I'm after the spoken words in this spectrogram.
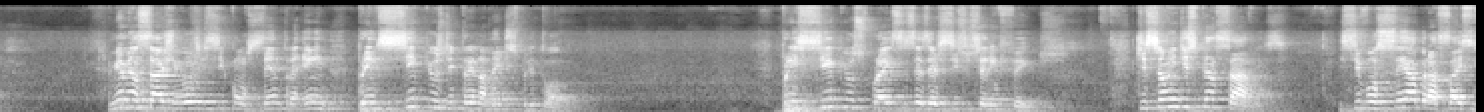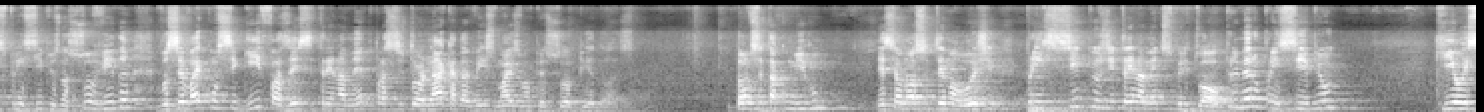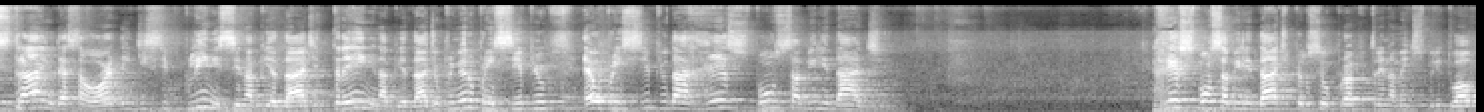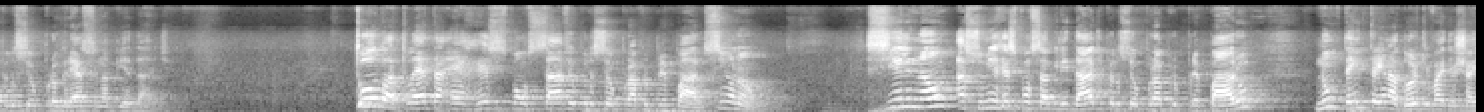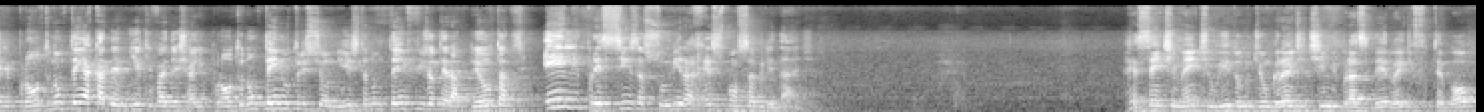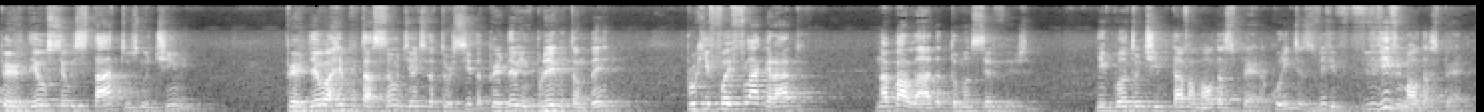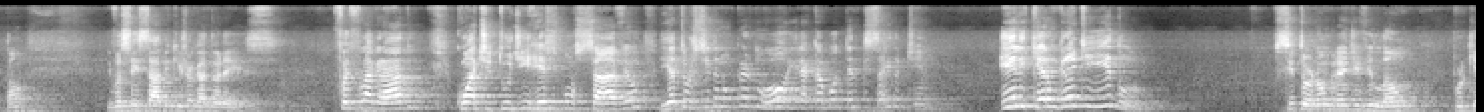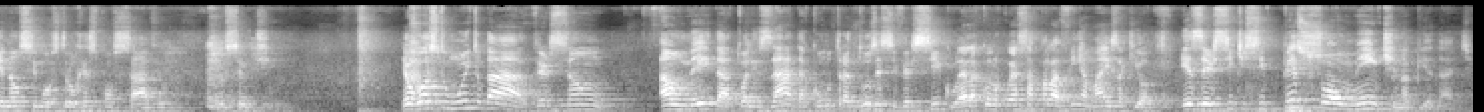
A minha mensagem hoje se concentra em princípios de treinamento espiritual. Princípios para esses exercícios serem feitos, que são indispensáveis. E se você abraçar esses princípios na sua vida, você vai conseguir fazer esse treinamento para se tornar cada vez mais uma pessoa piedosa. Então você está comigo? Esse é o nosso tema hoje: princípios de treinamento espiritual. Primeiro princípio que eu extraio dessa ordem, discipline-se na piedade, treine na piedade. O primeiro princípio é o princípio da responsabilidade. Responsabilidade pelo seu próprio treinamento espiritual, pelo seu progresso na piedade. Todo atleta é responsável pelo seu próprio preparo, sim ou não? Se ele não assumir responsabilidade pelo seu próprio preparo, não tem treinador que vai deixar ele pronto, não tem academia que vai deixar ele pronto, não tem nutricionista, não tem fisioterapeuta. Ele precisa assumir a responsabilidade. Recentemente, o ídolo de um grande time brasileiro aí de futebol perdeu seu status no time, perdeu a reputação diante da torcida, perdeu o emprego também, porque foi flagrado na balada tomando cerveja enquanto o time estava mal das pernas. O Corinthians vive, vive mal das pernas. Então, e vocês sabem que jogador é esse. Foi flagrado com atitude irresponsável e a torcida não perdoou, ele acabou tendo que sair do time. Ele que era um grande ídolo, se tornou um grande vilão porque não se mostrou responsável pelo seu time. Eu gosto muito da versão Almeida atualizada, como traduz esse versículo, ela colocou essa palavrinha mais aqui, ó. Exercite-se pessoalmente na piedade.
